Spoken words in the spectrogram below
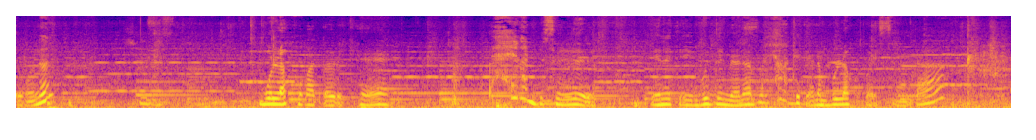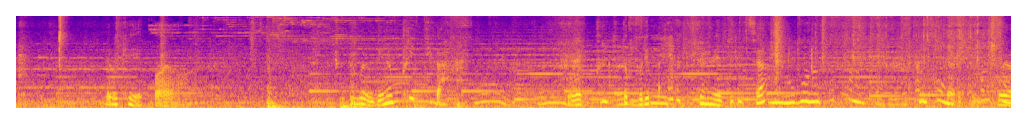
요거는 몰라코가 또 이렇게 빨간 빛을 얘네들이 물들면 빨갛게 되는 몰라코가 있습니다. 이렇게 예뻐요. 그리고 여기는 프리티가. 여기 프리티도 물이 빨갛게 되는 애들이죠. 요거는 4,000원짜리. 프리티가 이렇게 있고요.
